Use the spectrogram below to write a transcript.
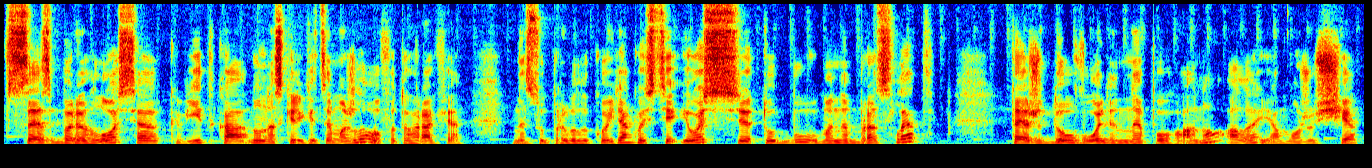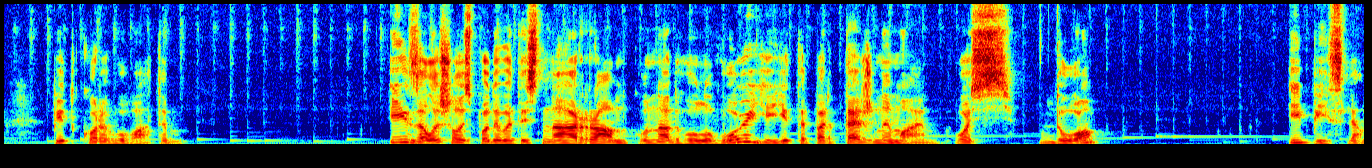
Все збереглося, квітка. Ну, наскільки це можливо, фотографія не супервеликої якості. І ось тут був у мене браслет. Теж доволі непогано, але я можу ще підкоригувати. І залишилось подивитись на рамку над головою, її тепер теж немає. Ось до і після.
